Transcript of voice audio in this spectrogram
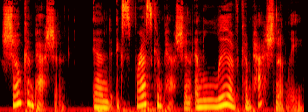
show compassion and express compassion and live compassionately.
